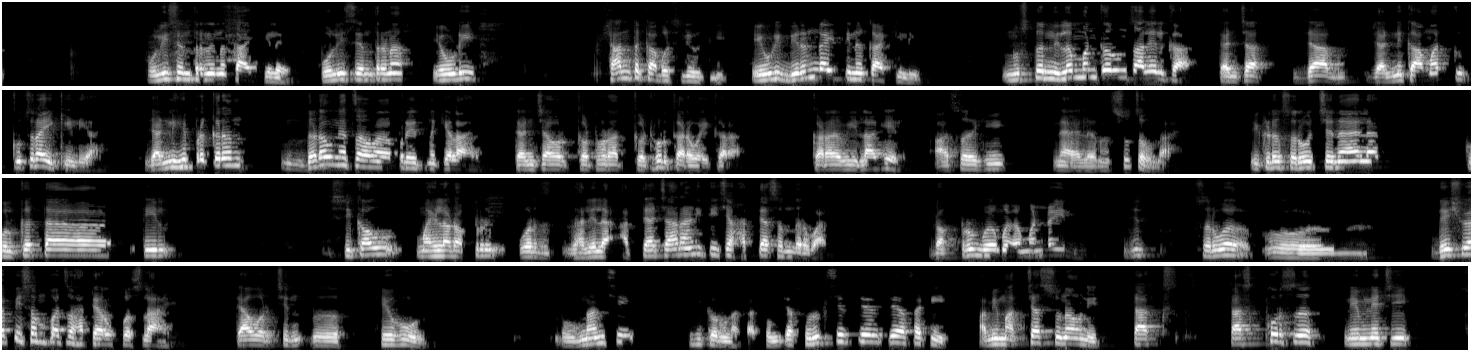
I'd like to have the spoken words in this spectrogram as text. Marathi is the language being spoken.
पोलीस यंत्रणेनं काय केलंय? पोलीस यंत्रणा एवढी शांत का बसली होती? एवढी दिरंगाई तिनं का केली? नुसतं निलंबन करून चालेल का? त्यांच्या ज्या ज्यांनी कामात कुचराई केली आहे ज्यांनी हे प्रकरण दडवण्याचा प्रयत्न केला आहे त्यांच्यावर कठोरात कठोर कारवाई करा. करावी लागेल असंही न्यायालयानं सुचवलं आहे. इकडं सर्वोच्च न्यायालयात कोलकातातील शिकाऊ महिला डॉक्टर वर झालेल्या अत्याचार आणि तिच्या हत्या संदर्भात डॉक्टर म- मंडळींनी जी सर्व देशव्यापी संपाचं हत्यार उपसलं आहे त्यावर चिं हे होऊन रुग्णांशी ही करू नका. तुमच्या सुरक्षिततेसाठी आम्ही मागच्याच सुनावणीत टास्क टास्क फोर्स नेमण्याची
